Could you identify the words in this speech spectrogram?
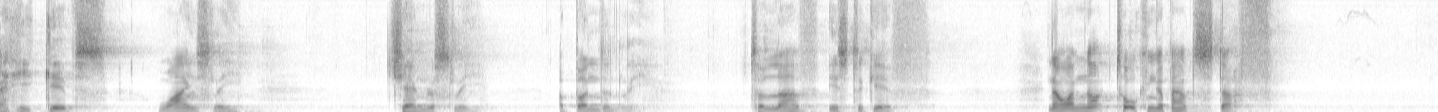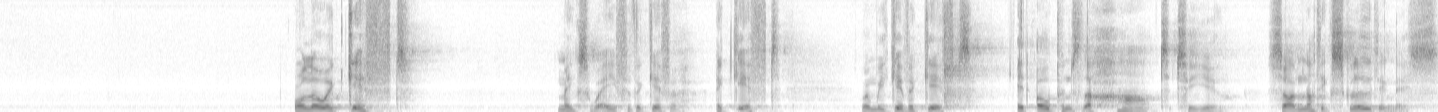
and He gives wisely, generously, abundantly. To love is to give. Now, I'm not talking about stuff. Although a gift makes way for the giver. A gift, when we give a gift, it opens the heart to you. So I'm not excluding this.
